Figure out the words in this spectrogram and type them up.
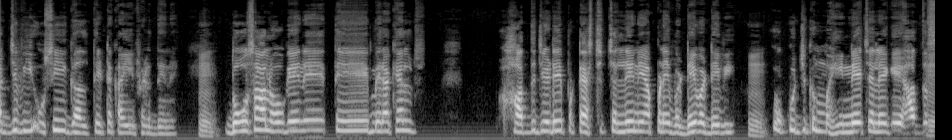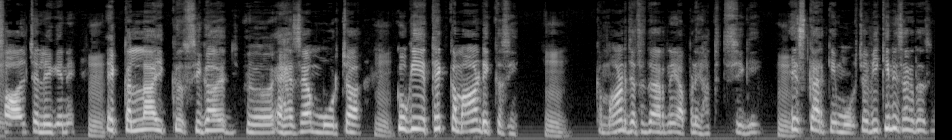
ਅੱਜ ਵੀ ਉਸੇ ਗੱਲ ਤੇ ਟਿਕਾਈ ਫਿਰਦੇ ਨੇ ਹੂੰ। 2 ਸਾਲ ਹੋ ਗਏ ਨੇ ਤੇ ਮੇਰਾ ਖਿਆਲ ਹੱਦ ਜਿਹੜੇ ਪ੍ਰੋਟੈਸਟ ਚੱਲੇ ਨੇ ਆਪਣੇ ਵੱਡੇ ਵੱਡੇ ਵੀ। ਉਹ ਕੁਝ ਕੁ ਮਹੀਨੇ ਚਲੇ ਗਏ ਹੱਦ। ਸਾਲ ਚਲੇ ਗਏ ਨੇ। ਇਹ ਕੱਲਾ ਇੱਕ ਸੀਗਾ ਅਹ, ਐਸਾ ਮੋਰਚਾ। ਕਿਉਂਕਿ ਇੱਥੇ ਕਮਾਂਡ ਇੱਕ ਸੀ ਕਮਾਂਡ ਜਥੇਦਾਰ ਨੇ ਆਪਣੇ ਹੱਥ 'ਚ ਸੀਗੀ। ਇਸ ਕਰਕੇ ਮੋਰਚਾ ਵੀ ਕੀ ਨਹੀਂ ਸਕਦਾ ਸੀ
